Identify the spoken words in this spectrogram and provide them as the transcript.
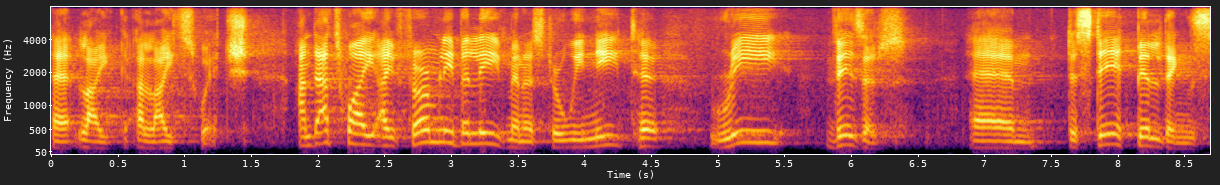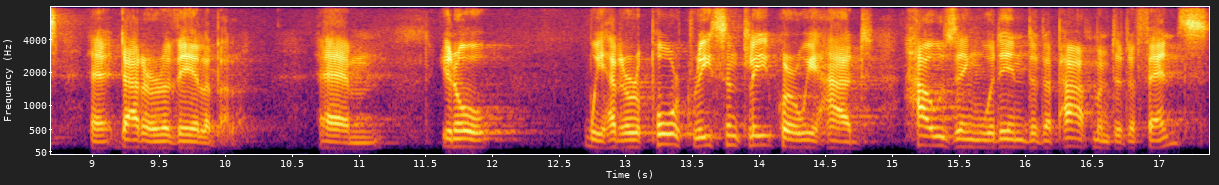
uh, like a light switch. And that's why I firmly believe, Minister, we need to revisit um, the state buildings uh, that are available. Um, you know, we had a report recently where we had housing within the Department of Defence,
